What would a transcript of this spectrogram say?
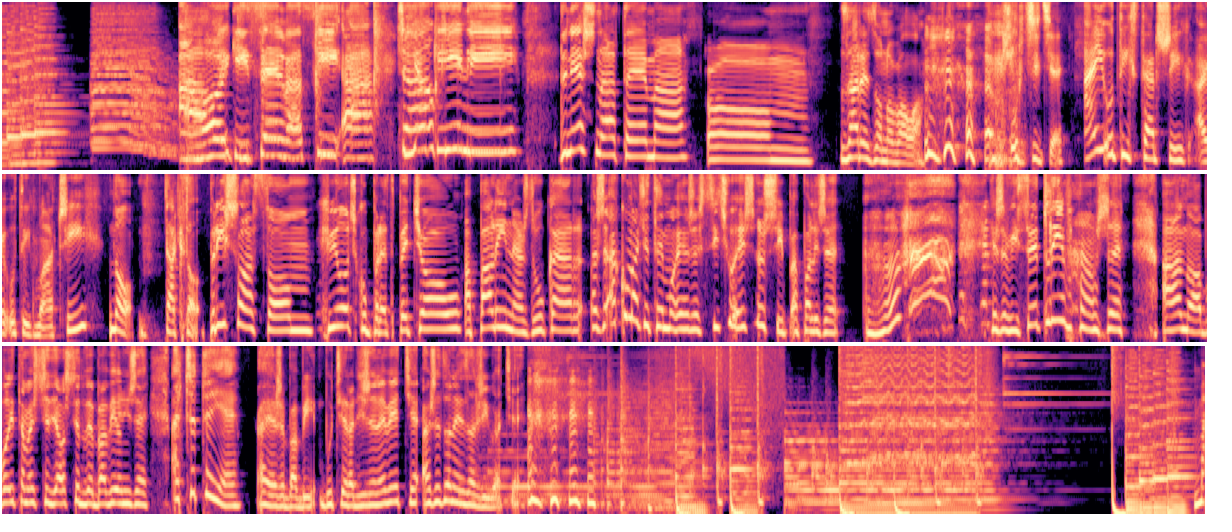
Ahojky, sevasky a čaukiny! Dnešná téma... Um, zarezonovala. Určite. Aj u tých starších, aj u tých mladších. No, takto. Prišla som chvíľočku pred Peťou a Pali, náš zvukár, a že ako máte tému? Ja, že situationship. A Pali, že Aha. že vysvetlím vám, že áno, a boli tam ešte ďalšie dve baby, oni, že a čo to je? A ja, že babi, buďte radi, že neviete a že to nezažívate.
